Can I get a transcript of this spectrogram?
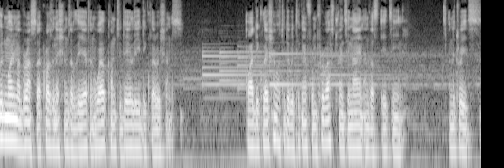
Good morning, my brothers across the nations of the earth, and welcome to Daily Declarations. Our declaration for today will be taken from Proverbs 29 and verse 18, and it reads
